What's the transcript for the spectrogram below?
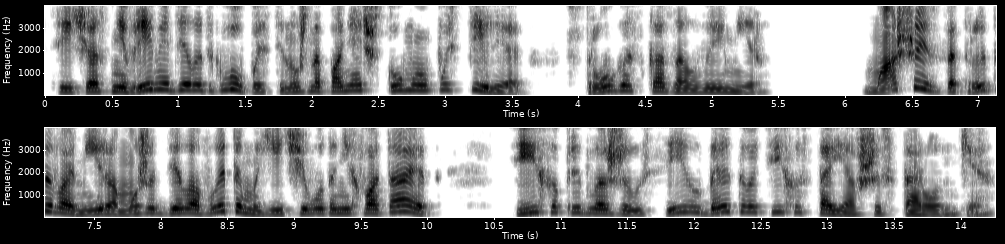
Сейчас не время делать глупости, нужно понять, что мы упустили», – строго сказал Веймир. «Маша из закрытого мира, может, дело в этом, ей чего-то не хватает?» – тихо предложил Сил, до этого тихо стоявший в сторонке.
